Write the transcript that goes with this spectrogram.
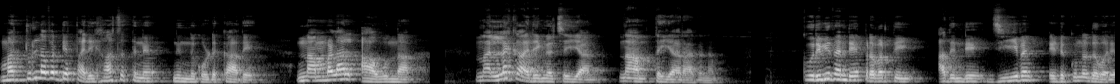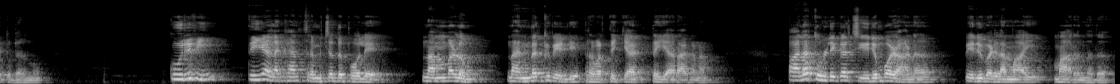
മറ്റുള്ളവരുടെ പരിഹാസത്തിന് നിന്ന് കൊടുക്കാതെ നമ്മളാൽ ആവുന്ന നല്ല കാര്യങ്ങൾ ചെയ്യാൻ നാം തയ്യാറാകണം. കുരുവി തന്റെ പ്രവൃത്തി അതിന്റെ ജീവൻ എടുക്കുന്നതുവരെ തുടർന്നു. കുരുവി തീ അണക്കാൻ ശ്രമിച്ചതുപോലെ നമ്മളും നന്മയ്ക്ക് വേണ്ടി പ്രവർത്തിക്കാൻ തയ്യാറാകണം. പല തുള്ളികൾ ചേരുമ്പോഴാണ് പെരുവെള്ളമായി മാറുന്നത്.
